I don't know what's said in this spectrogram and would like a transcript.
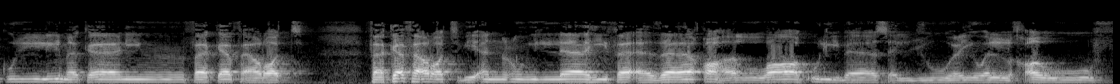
كل مكان فكفرت فكفرت بأنعم الله فأذاقها الله لباس الجوع والخوف.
